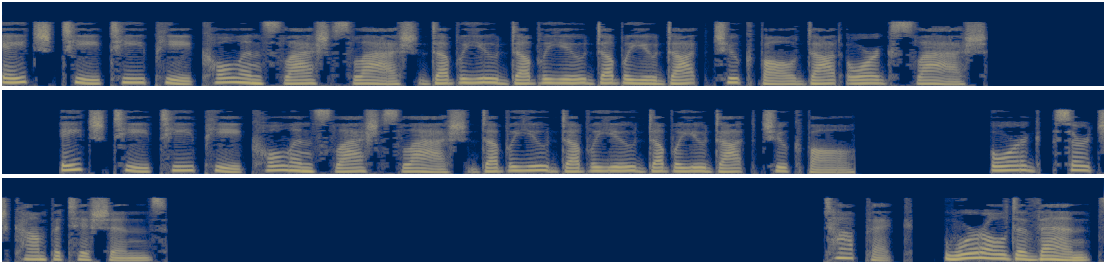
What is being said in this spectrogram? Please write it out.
http colon slash slash www.tchoukball.org slash http colon slash slash www.tchoukball.org search competitions. Topic World events.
